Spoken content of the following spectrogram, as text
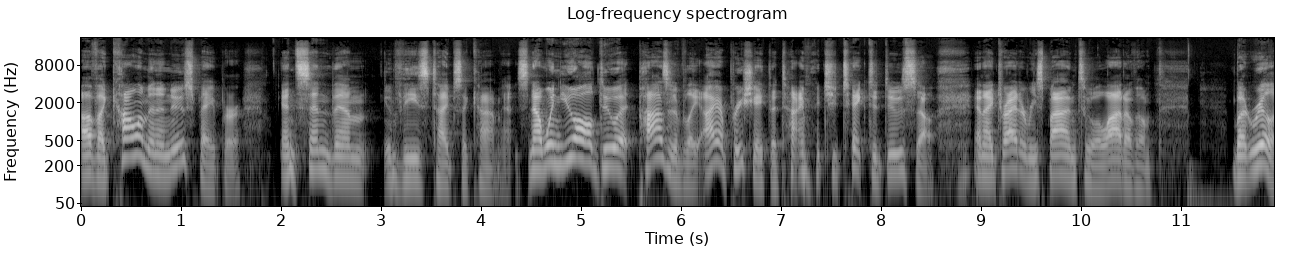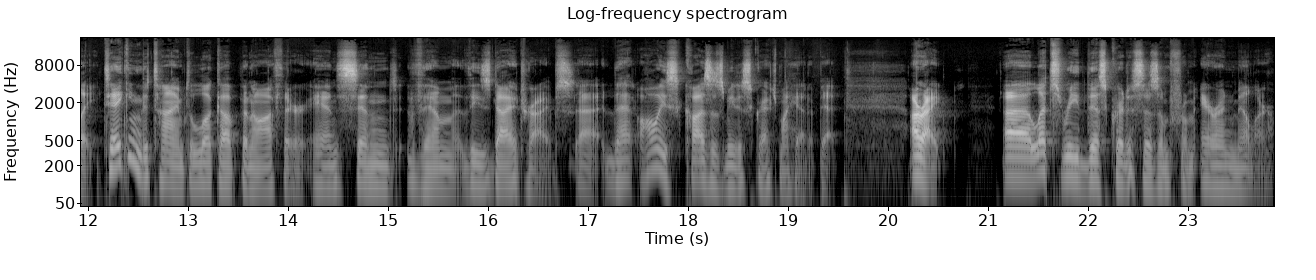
of a column in a newspaper and send them these types of comments. Now, when you all do it positively, I appreciate the time that you take to do so, and I try to respond to a lot of them. But really, taking the time to look up an author and send them these diatribes, uh, that always causes me to scratch my head a bit. All right, uh, let's read this criticism from Aaron Miller.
